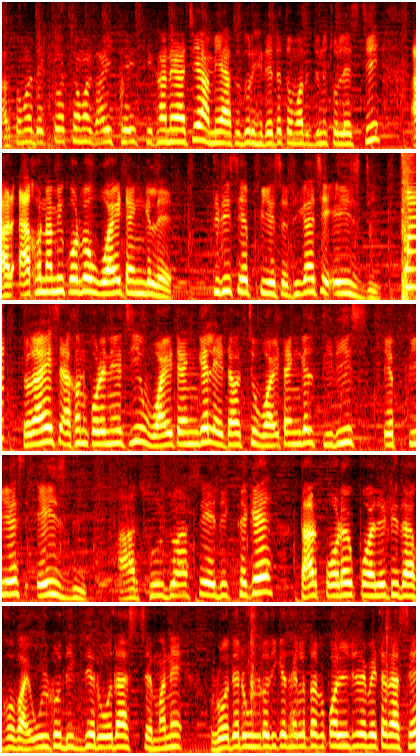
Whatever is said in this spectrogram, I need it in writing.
আর তোমরা দেখতে পাচ্ছ আমার গাড়ি সেই সেখানে আছে। আমি এত দূর হেঁটে হেঁটে তোমাদের জন্য চলে এসেছি। আর এখন আমি করব হোয়াইট অ্যাঙ্গেলে তিরিশ এফপিএসে ঠিক আছে? এইচডি তো গাইস এখন করে নিয়েছি হোয়াইট অ্যাঙ্গেল এটা হচ্ছে হোয়াইট অ্যাঙ্গেল তিরিশ এফপিএস এইচডি আর সূর্য আসছে এদিক থেকে, তারপরেও কোয়ালিটি দেখো ভাই, উল্টো দিক দিয়ে রোদ আসছে মানে রোদের উল্টো দিকে থাকলে তবে কোয়ালিটিটা বেটার আছে।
